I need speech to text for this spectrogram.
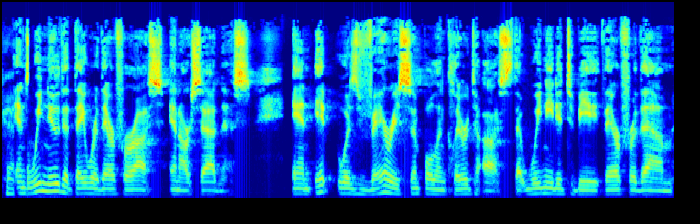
Okay. And we knew that they were there for us in our sadness. And it was very simple and clear to us that we needed to be there for them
